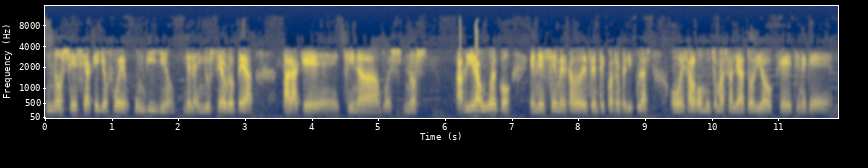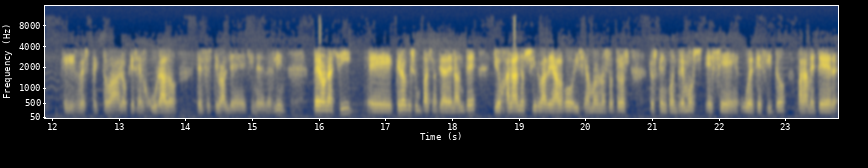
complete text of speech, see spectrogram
no sé si aquello fue un guiño de la industria europea para que China pues nos abriera un hueco en ese mercado de 34 películas o es algo mucho más aleatorio que tiene que, ir respecto a lo que es el jurado del Festival de Cine de Berlín. Pero aún así, eh, creo que es un paso hacia adelante y ojalá nos sirva de algo y seamos nosotros los que encontremos ese huequecito para meter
